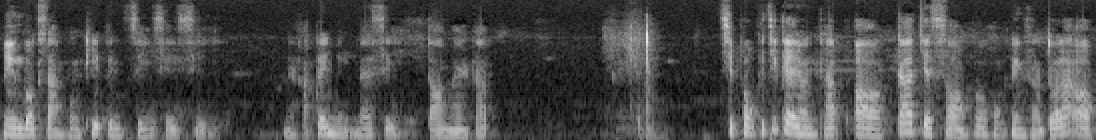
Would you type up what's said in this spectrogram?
หนึ่งบวกสามคงที่เป็นสี่ใส่สี่นะครับ ได้หนึ่งและสี่ต่อมาครับ 16พฤศจิกายนครับ ออก 972 661 2 ตัวละออก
